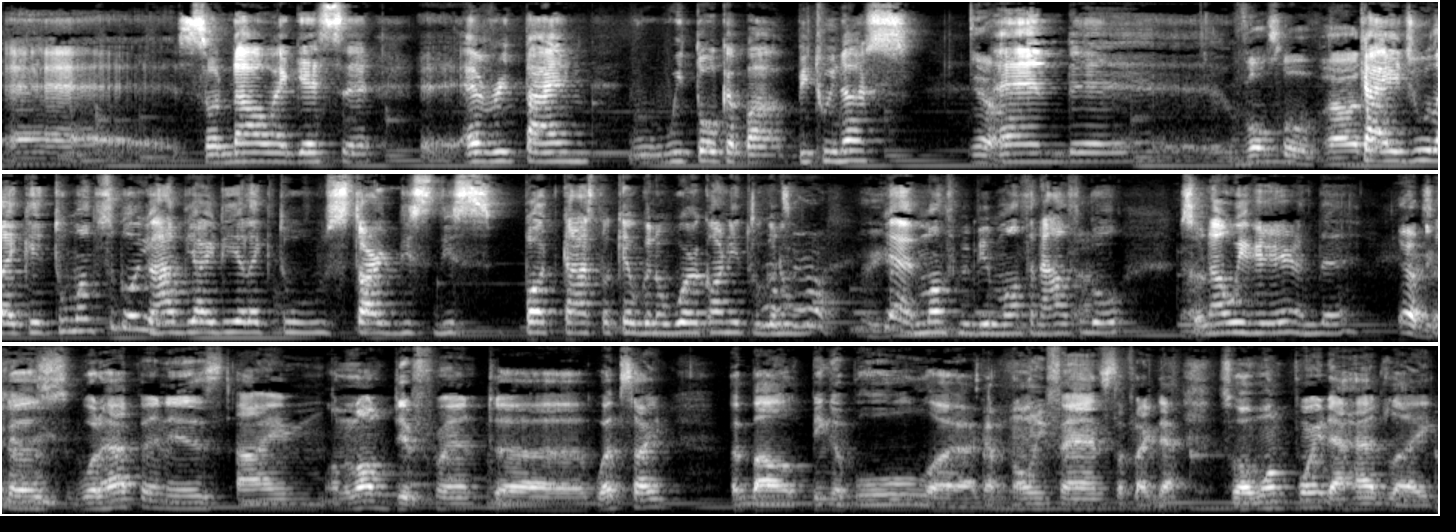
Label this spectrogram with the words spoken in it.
uh, so now I guess uh, uh every time we talk about between us yeah. and uh, we've also had Kaiju like uh, two months ago you had the idea like to start this this podcast. Okay we're gonna work on it. We're gonna yeah a month maybe a month and a half ago. So now we're here and. Uh, yeah, because so what happened is I'm on a lot of different uh, website about being a bull. Uh, I got an OnlyFans, stuff like that. So at one point, I had like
